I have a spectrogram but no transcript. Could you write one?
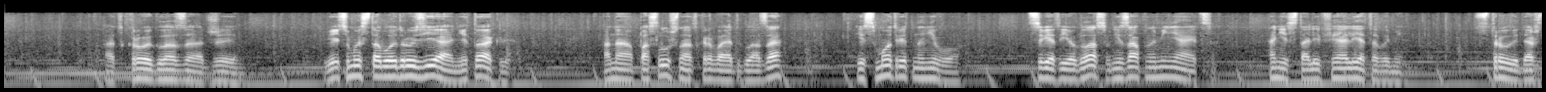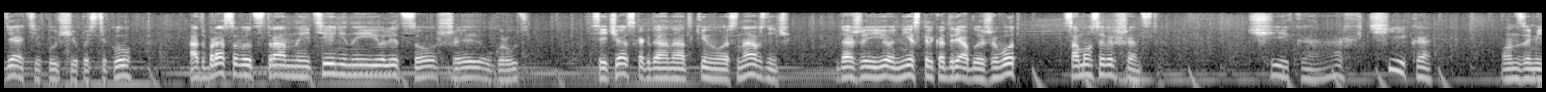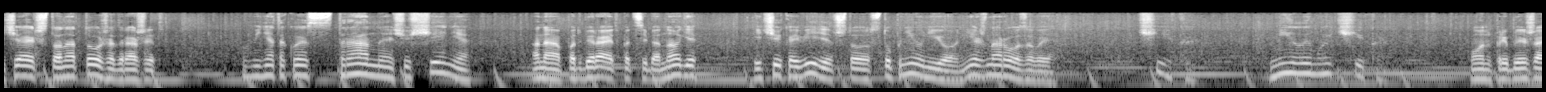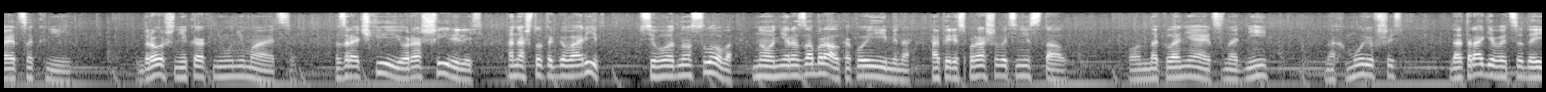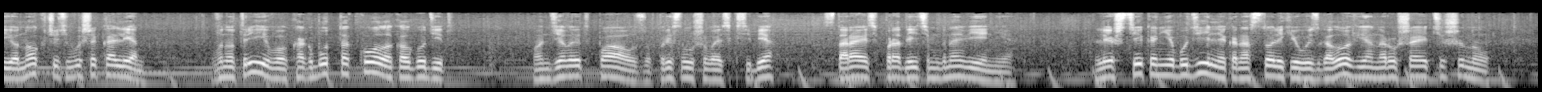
«Открой глаза, Джейн. Ведь мы с тобой друзья, не так ли?» Она послушно открывает глаза и смотрит на него. Цвет ее глаз внезапно меняется. Они стали фиолетовыми. Струи дождя, текущие по стеклу, отбрасывают странные тени на ее лицо, шею, грудь. Сейчас, когда она откинулась навзничь, даже ее несколько дряблый живот — само совершенство. «Чика, ах, Чика!» Он замечает, что она тоже дрожит. «У меня такое странное ощущение...» Она подбирает под себя ноги, и Чика видит, что ступни у нее нежно-розовые. «Чика, милый мой Чика». Он приближается к ней. Дрожь никак не унимается. Зрачки ее расширились, она что-то говорит, всего одно слово, но не разобрал, какое именно, а переспрашивать не стал. Он наклоняется над ней, нахмурившись, дотрагивается до ее ног чуть выше колен. Внутри его как будто колокол гудит. Он делает паузу, прислушиваясь к себе, стараясь продлить мгновение. Лишь тиканье будильника на столике у изголовья нарушает тишину,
